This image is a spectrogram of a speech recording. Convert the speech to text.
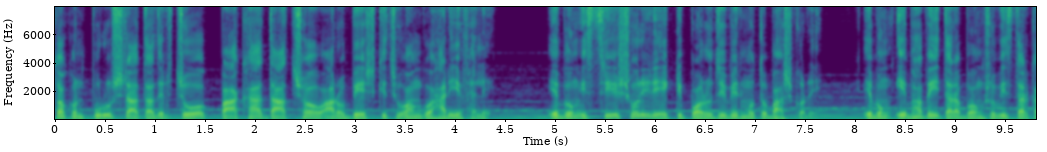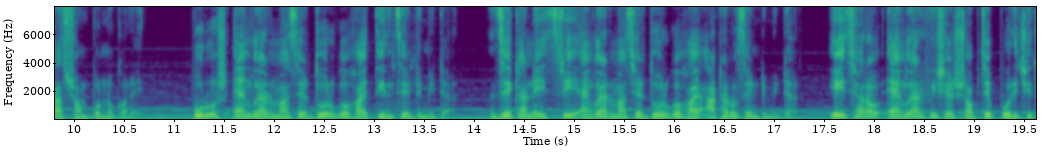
তখন পুরুষরা তাদের চোখ, পাখা, দাঁতসহ আরও বেশ কিছু অঙ্গ হারিয়ে ফেলে এবং স্ত্রীর শরীরে একটি পরজীবীর মতো বাস করে এবং এভাবেই তারা বংশবিস্তার কাজ সম্পন্ন করে। পুরুষ অ্যাংলার মাছের দৈর্ঘ্য হয় তিন সেন্টিমিটার, যেখানে স্ত্রী অ্যাংলার মাছের দৈর্ঘ্য হয় আঠারো সেন্টিমিটার। এছাড়াও অ্যাংলার ফিশের সবচেয়ে পরিচিত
